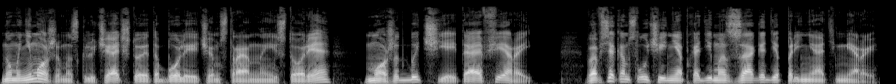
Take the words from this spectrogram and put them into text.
Но мы не можем исключать, что это более чем странная история может быть чьей-то аферой. Во всяком случае, необходимо загодя принять меры.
